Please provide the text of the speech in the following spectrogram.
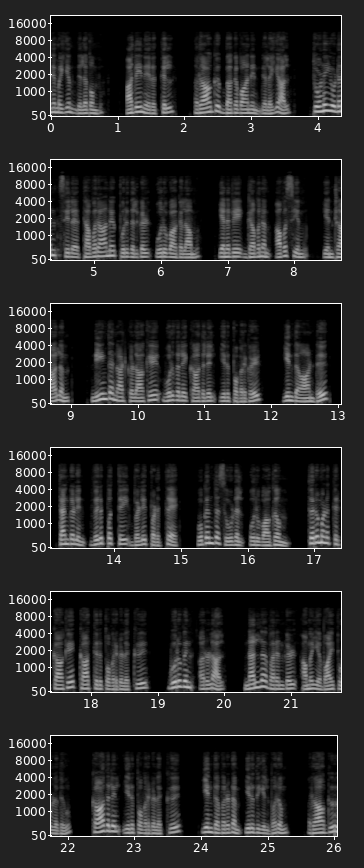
இனிமையும் நிலவும். அதே நேரத்தில் ராகு பகவானின் நிலையால் துணையுடன் சில தவறான புரிதல்கள் உருவாகலாம். எனவே கவனம் அவசியம் என்றாலும் நீண்ட நாட்களாக ஒருதலை காதலில் இருப்பவர்கள் இந்த ஆண்டு தங்களின் விருப்பத்தை வெளிப்படுத்த உகந்த சூழல் உருவாகும். திருமணத்திற்காக காத்திருப்பவர்களுக்கு குருவின் அருளால் நல்ல வரன்கள் அமைய வாய்ப்புள்ளது. காதலில் இருப்பவர்களுக்கு இந்த வருடம் இறுதியில் வரும் ராகு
